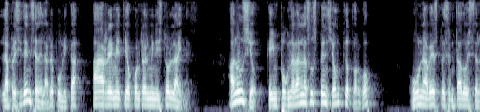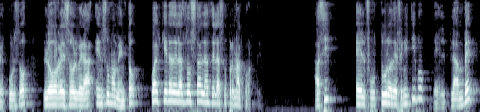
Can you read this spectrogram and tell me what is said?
la presidencia de la República arremetió contra el ministro Laines. Anunció que impugnarán la suspensión que otorgó. Una vez presentado este recurso, lo resolverá en su momento cualquiera de las dos salas de la Suprema Corte. Así, el futuro definitivo del Plan B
